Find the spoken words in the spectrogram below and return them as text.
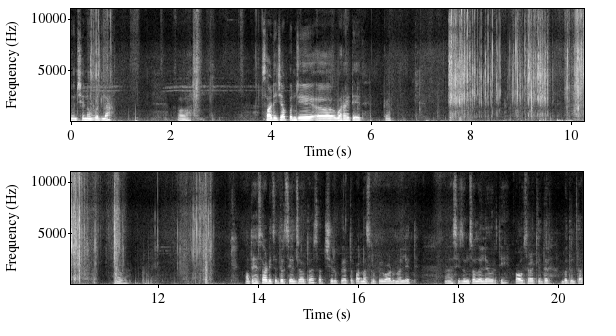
दोनशे नव्वदला. साडीची साडीचे आपण जे व्हरायटी आहेत काय? आता ह्या साडीचा जर सेलचा होता. सातशे रुपये आता पन्नास रुपये वाढून आले आहेत सीझन चालू झाल्यावरती पावसाळ्यातले दर बदलतात.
